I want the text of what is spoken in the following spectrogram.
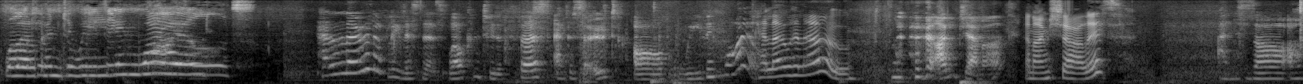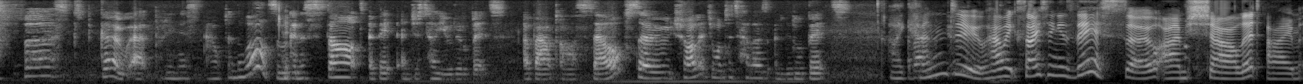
Welcome to Weaving Wild. Hello, lovely listeners. Welcome to the first episode of Weaving Wild. Hello, hello. I'm Gemma, And I'm Charlotte. and this is our, our first go at putting this out in the world. So, we're going to start a bit and just tell you a little bit about ourselves. So, Charlotte, do you want to tell us a little bit? I can do. How exciting is this? So, I'm Charlotte. I'm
